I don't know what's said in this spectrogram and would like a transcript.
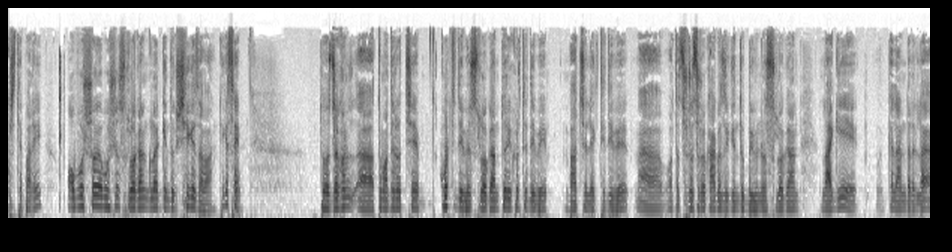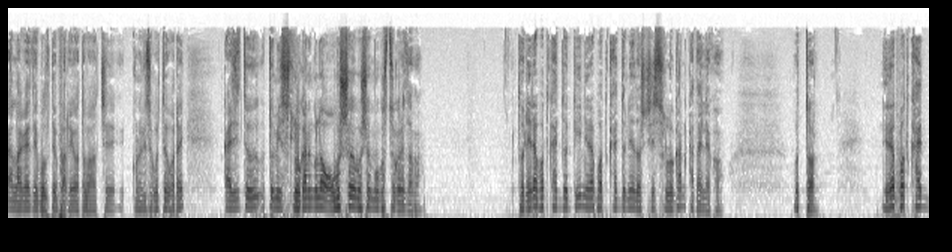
আসতে পারে। অবশ্যই অবশ্যই স্লোগানগুলো কিন্তু শিখে যাবা, ঠিক আছে? তো যখন তোমাদের হচ্ছে করতে দেবে, স্লোগান তৈরি করতে দেবে বা হচ্ছে লিখতে দিবে অর্থাৎ ছোটো ছোটো কাগজে কিন্তু বিভিন্ন স্লোগান লাগিয়ে ক্যালেন্ডারে লাগাইতে বলতে পারে অথবা হচ্ছে কোনো কিছু করতে পারে। কাজে তো তুমি স্লোগানগুলো অবশ্যই অবশ্যই মুখস্থ করে যাবা। তো নিরাপদ খাদ্য কী? নিরাপদ খাদ্য নিয়ে দশটি স্লোগান খাতায় লেখো। উত্তর, নিরাপদ খাদ্য,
